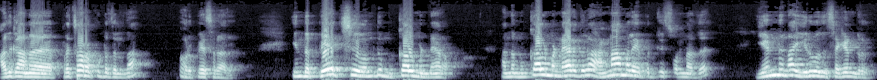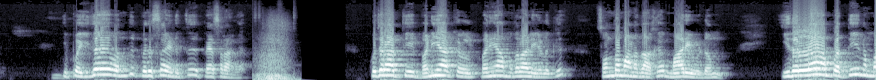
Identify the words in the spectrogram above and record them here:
அதுக்கான பிரச்சார கூட்டத்தில் தான் அவர் பேசுகிறாரு இந்த பேச்சு வந்து முக்கால் மணி நேரம். அந்த முக்கால் மணி நேரத்தில் அண்ணாமலையை பற்றி சொன்னது எண்ணுனா இருபது செகண்ட் இருக்கு. இப்போ இதை வந்து பெருசாக எடுத்து பேசுகிறாங்க குஜராத்தி பனியாக்கள் பனியா முதலாளிகளுக்கு சொந்தமானதாக மாறிவிடும். இதெல்லாம் பற்றி நம்ம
